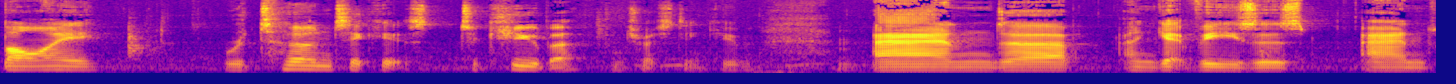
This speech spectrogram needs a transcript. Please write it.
buy return tickets to Cuba, interesting Cuba, and uh, and get visas and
